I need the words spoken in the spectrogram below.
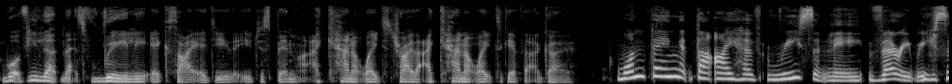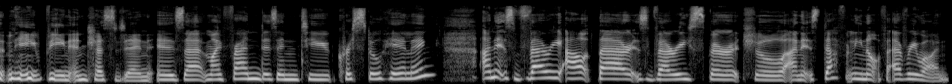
What have you learnt that's really excited you that you've just been like, I cannot wait to try that. I cannot wait to give that a go? One thing that I have recently, very recently, been interested in is uh, my friend is into crystal healing and it's very out there, it's very spiritual, and it's definitely not for everyone.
